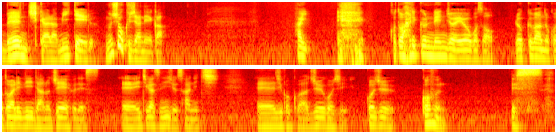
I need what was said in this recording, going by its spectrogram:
ベンチから見ている無職じゃねえか。はい。断り訓練所へようこそ。ロックバンド断りリーダーの JF です、えー1月23日、えー時刻は15時55分です。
